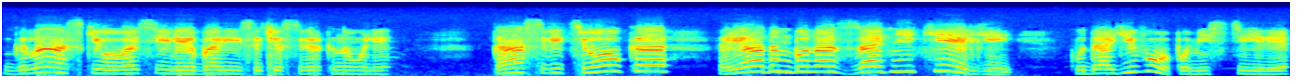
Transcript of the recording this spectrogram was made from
глазки у Василия Борисовича сверкнули. Та светелка рядом была с задней кельей, куда его поместили.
